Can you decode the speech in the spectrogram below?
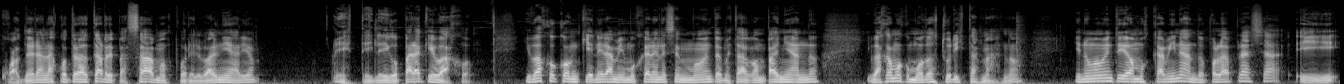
cuando eran las 4 de la tarde pasábamos por el balneario este, y le digo, ¿para qué bajo? Y bajo con quien era mi mujer en ese momento, me estaba acompañando, y bajamos como dos turistas más, ¿no? Y en un momento íbamos caminando por la playa y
